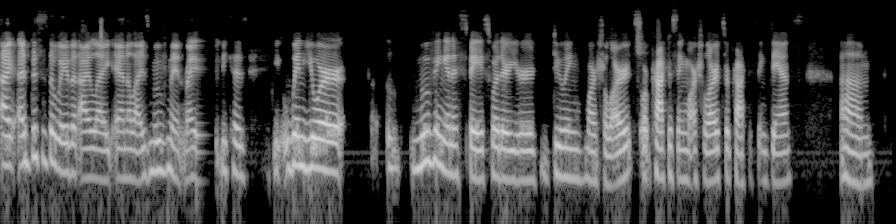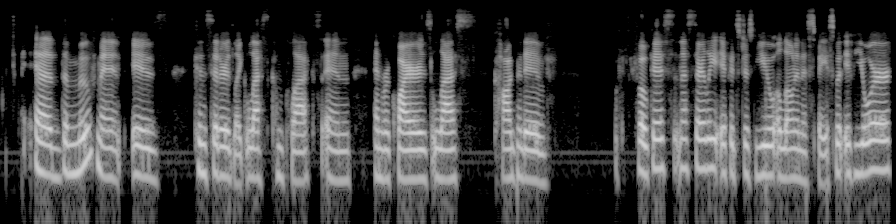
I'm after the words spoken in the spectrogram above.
I, I this is the way that I like analyze movement right? Because when you're uh, moving in a space whether you're doing martial arts or practicing martial arts or practicing dance um and the movement is considered like less complex and and requires less cognitive focus necessarily if it's just you alone in a space. But if you're,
